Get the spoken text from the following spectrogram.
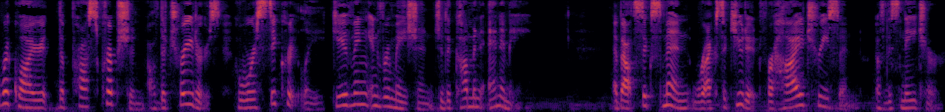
required the proscription of the traitors who were secretly giving information to the common enemy. About six men were executed for high treason of this nature.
